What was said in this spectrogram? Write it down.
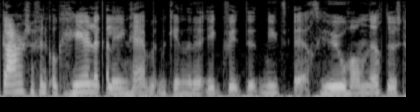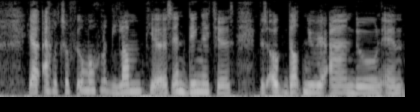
Kaarsen vind ik ook heerlijk. Alleen hè, met mijn kinderen. Ik vind het niet echt heel handig. Dus ja, eigenlijk zoveel mogelijk lampjes en dingetjes. Dus ook dat nu weer aandoen. En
